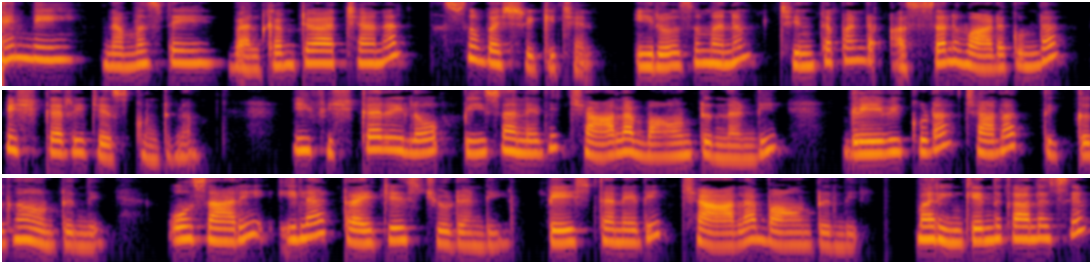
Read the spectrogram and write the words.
హాయ్ అండి. నమస్తే. Welcome to our channel Shubhashri kitchen. ఈరోజు మనం చింతపండు అస్సలు వాడకుండా ఫిష్ కర్రీ చేసుకుంటున్నాం. ఈ ఫిష్ కర్రీలో పీస్ అనేది చాలా బాగుంటుందండి గ్రేవీ కూడా చాలా థిక్‌గా ఉంటుంది. ఓసారి ఇలా ట్రై చేసి చూడండి. టేస్ట్ అనేది చాలా బాగుంటుంది మరి ఇంకెందుకు ఆలస్యం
